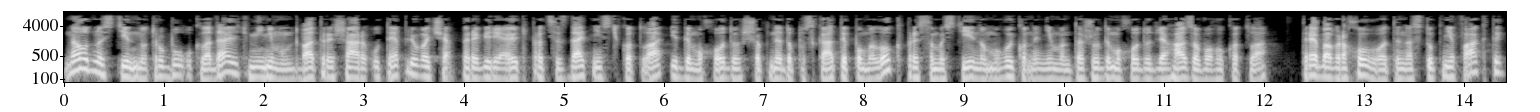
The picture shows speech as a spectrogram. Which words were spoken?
На одностінну трубу укладають мінімум 2-3 шари утеплювача, перевіряють працездатність котла і димоходу, щоб не допускати помилок при самостійному виконанні монтажу димоходу для газового котла. Треба враховувати наступні факти.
